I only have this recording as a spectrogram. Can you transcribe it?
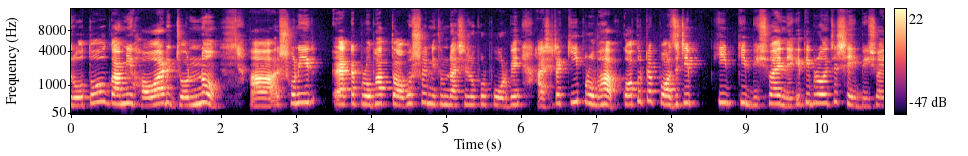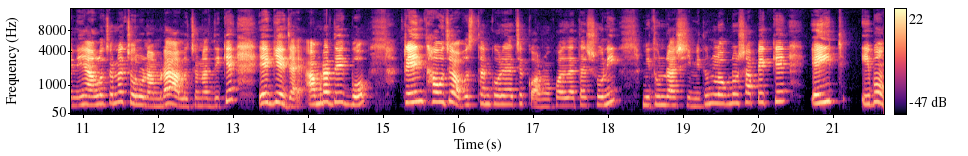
দ্রুতগামী হওয়ার জন্য শনির একটা প্রভাব তো অবশ্যই মিথুন রাশির ওপর পড়বে। আর সেটা কি প্রভাব? কতটা পজিটিভ কি কি বিষয়ে নেগেটিভ রয়েছে? সেই বিষয় নিয়ে আলোচনা। চলুন আমরা আলোচনার দিকে এগিয়ে যাই। আমরা দেখব টেন্থ হাউসে অবস্থান করে আছে কর্মফলদাতা শনি, মিথুন রাশি, মিথুন লগ্ন সাপেক্ষে এইট এবং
